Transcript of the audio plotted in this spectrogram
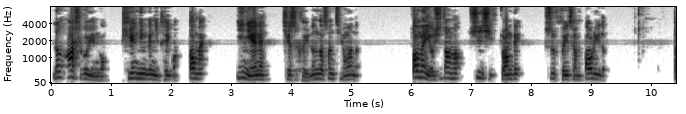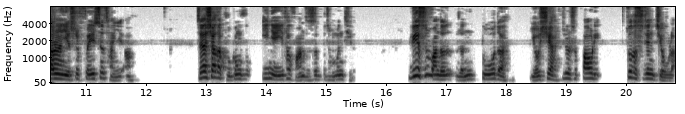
弄二十个员工，天天给你推广倒卖，一年呢，其实可以弄到上千万的。倒卖游戏账号、信息、装备是非常暴利的，当然也是灰色产业啊。只要下的苦功夫，一年一套房子是不成问题的。越是玩的人多的游戏啊，越是暴利，做的时间久了，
